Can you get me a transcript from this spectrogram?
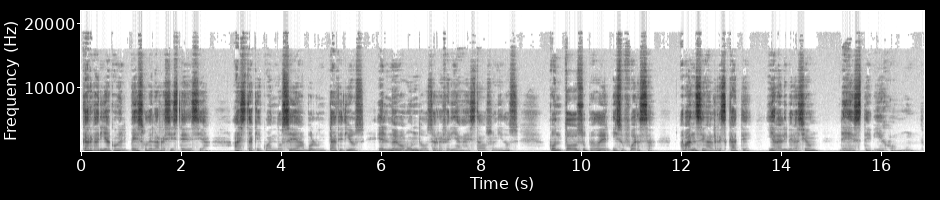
cargaría con el peso de la resistencia, hasta que cuando sea voluntad de Dios, el nuevo mundo, se referían a Estados Unidos, con todo su poder y su fuerza, avancen al rescate y a la liberación de este viejo mundo.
